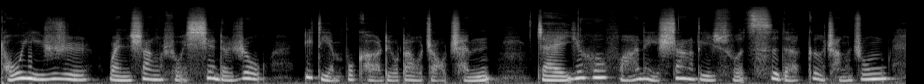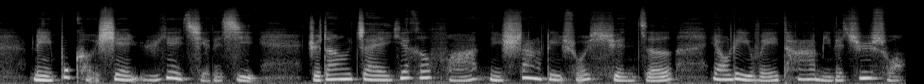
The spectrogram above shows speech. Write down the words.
头一日晚上所献的肉，一点不可留到早晨。在耶和华你上帝所赐的各城中，你不可献逾越节的祭，只当在耶和华你上帝所选择要立为他名的居所。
